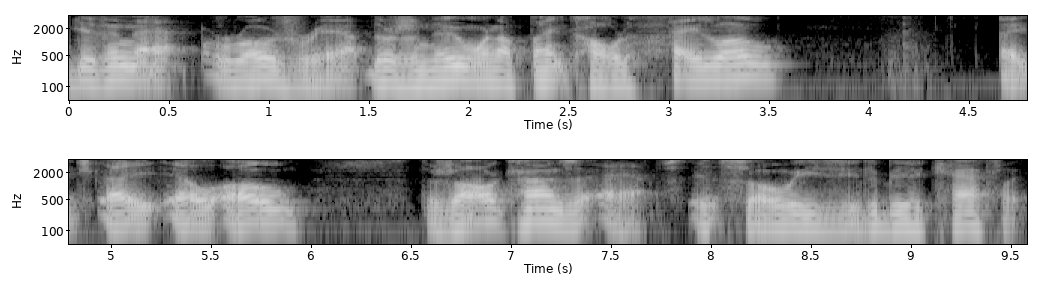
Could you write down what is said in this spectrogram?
get an app, a rosary app. There's a new one I think called Halo, H A L O. There's all kinds of apps. It's so easy to be a Catholic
